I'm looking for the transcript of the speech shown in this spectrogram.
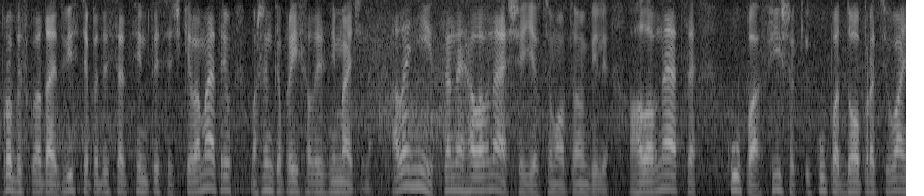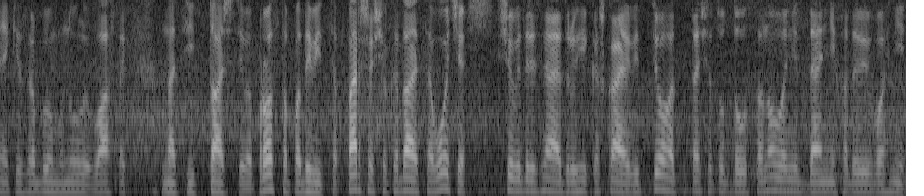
пробіг складає 257 тисяч кілометрів. Машинка приїхала з Німеччини. Але ні, це не головне, що є в цьому автомобілі. Головне це купа фішок і купа доопрацювань, які зробив минулий власник на цій тачці. Ви просто подивіться. Перше, що кидається в очі, що відрізняє другі кашкаї від цього, це те, що тут доустановлені денні ходові вогні.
